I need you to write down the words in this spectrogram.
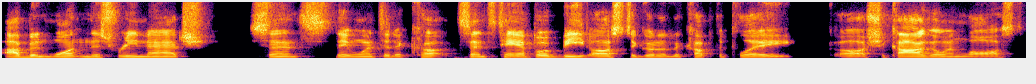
I've been wanting this rematch since they went to the cup, since Tampa beat us to go to the cup to play uh, Chicago and lost.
